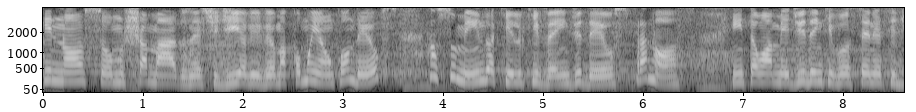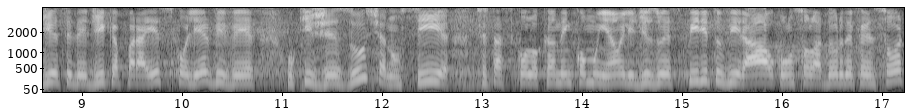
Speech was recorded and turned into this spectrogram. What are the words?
E nós somos chamados neste dia a viver uma comunhão com Deus, assumindo aquilo que vem de Deus para nós. Então, à medida em que você nesse dia se dedica para escolher viver o que Jesus te anuncia, você está se colocando em comunhão. Ele diz: O Espírito virá, o Consolador, o Defensor,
